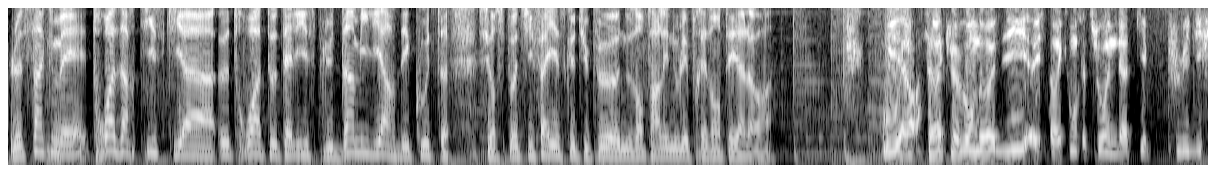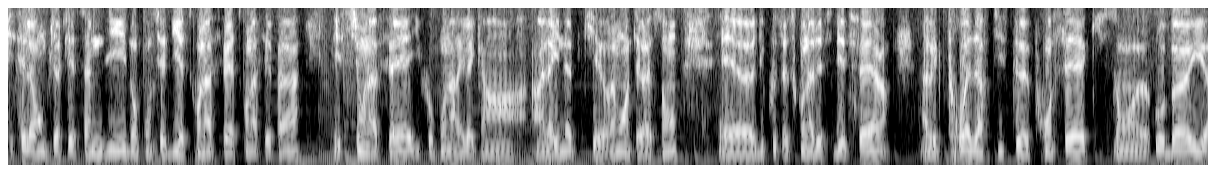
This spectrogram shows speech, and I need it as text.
le 5 mai, trois artistes qui à E3 totalisent plus d'un milliard d'écoutes sur Spotify. Est-ce que tu peux nous en parler, nous les présenter alors? Oui, alors c'est vrai que le vendredi, euh, historiquement, c'est toujours une date qui est plus difficile à remplir que samedi. Donc on s'est dit, est-ce qu'on l'a fait, est-ce qu'on l'a fait pas? Et si on l'a fait, il faut qu'on arrive avec un, un line-up qui est vraiment intéressant. Et euh, du coup, c'est ce qu'on a décidé de faire avec trois artistes français qui sont euh, Oh Boy,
